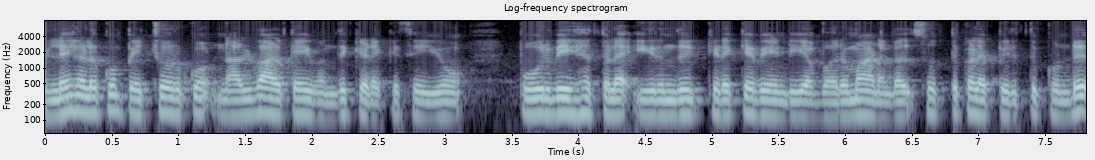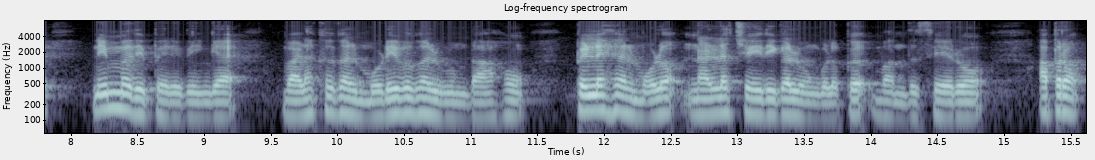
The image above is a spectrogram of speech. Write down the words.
பிள்ளைகளுக்கும் பெற்றோருக்கும் நல்வாழ்க்கை வந்து கிடைக்க செய்யும். பூர்வீகத்தில் இருந்து கிடைக்க வேண்டிய வருமானங்கள் சொத்துக்களை பிரித்து கொண்டு நிம்மதி பெறுவீங்க. வழக்குகள் முடிவுகள் உண்டாகும். பிள்ளைகள் மூலம் நல்ல செய்திகள் உங்களுக்கு வந்து சேரும். அப்புறம்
